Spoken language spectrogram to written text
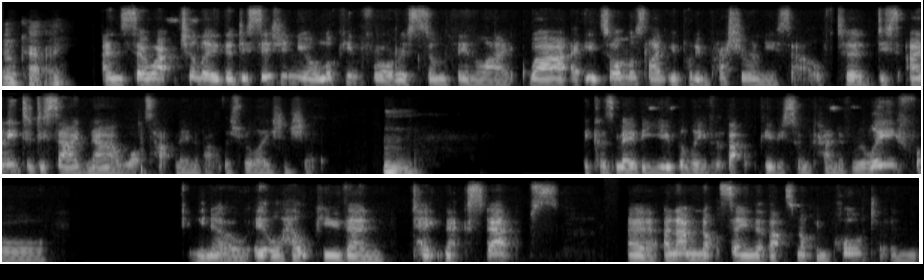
Okay. And so, actually, the decision you're looking for is something like, well, it's almost like you're putting pressure on yourself to, de- I need to decide now what's happening about this relationship. Mm. because maybe you believe that that will give you some kind of relief or you know it'll help you then take next steps uh, and i'm not saying that that's not important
